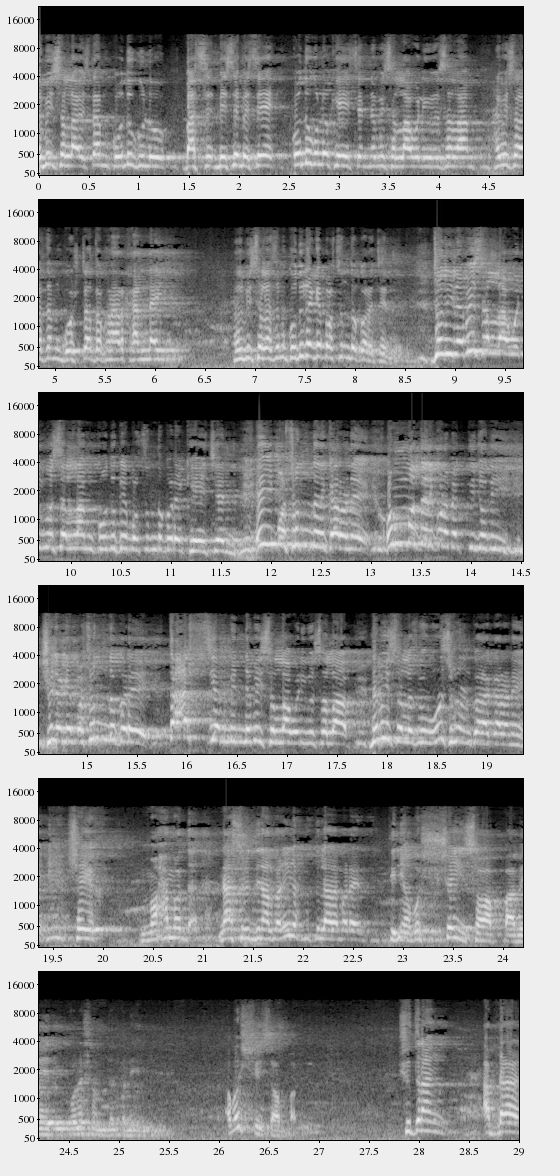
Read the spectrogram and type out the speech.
নবী সাল্লাহ ইসলাম কদুগুলো বেছে বেছে কদুগুলো খেয়েছেন নবী সাল্লাহ আলী সাল্লাম নবী সাল্লাহ ইসলাম গোষ্ঠটা তখন আর খান নাই। নবী সাল্লাহ কদুটাকে পছন্দ করেছেন। যদি নবী সাল্লাহ আলী সাল্লাম কদুকে পছন্দ করে খেয়েছেন, এই পছন্দের কারণে উম্মতের কোনো ব্যক্তি যদি সেটাকে পছন্দ করে তাসিয়ান বিন নবী সাল্লাহ আলী সাল্লাম নবী সাল্লাহ অনুসরণ করার কারণে শেখ মোহাম্মদ নাসিরুদ্দিন আলবানী রহমতুল্লাহ বলেন তিনি অবশ্যই সব পাবেন কোনো সন্দেহ নেই। অবশ্যই সব পাবেন সুতরাং আপনার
